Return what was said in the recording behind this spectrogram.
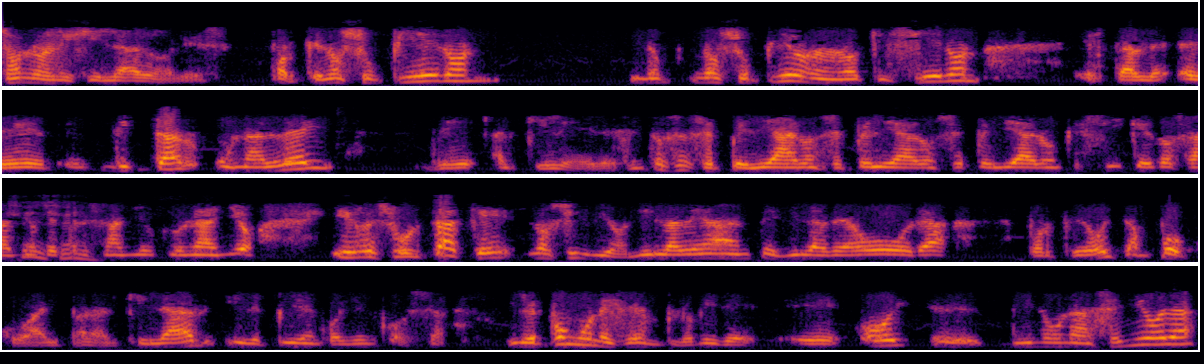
son los legisladores, porque no supieron, no, no supieron o no quisieron eh, dictar una ley de alquileres. Entonces se pelearon, se pelearon, se pelearon, que sí, que dos años, que tres años, que un año, y resulta que no sirvió ni la de antes, ni la de ahora, porque hoy tampoco hay para alquilar y le piden cualquier cosa. Y le pongo un ejemplo, mire, eh, hoy eh, vino una señora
